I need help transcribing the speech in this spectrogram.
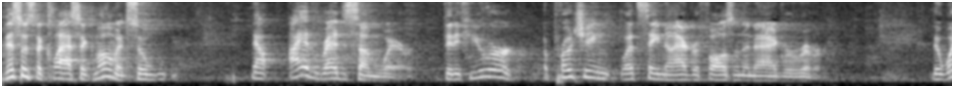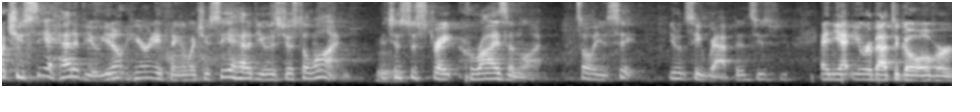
this was the classic moment. So now I had read somewhere that if you were approaching, let's say, Niagara Falls on the Niagara River, that what you see ahead of you, you don't hear anything, and what you see ahead of you is just a line. It's mm-hmm. just a straight horizon line. That's all you see. You don't see rapids, you see, and yet you're about to go over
